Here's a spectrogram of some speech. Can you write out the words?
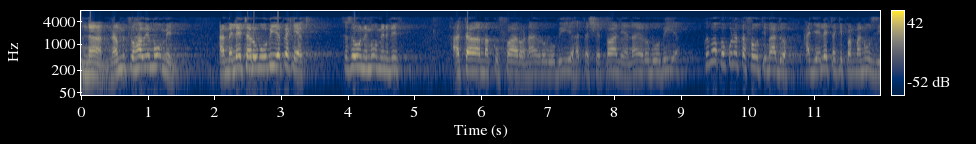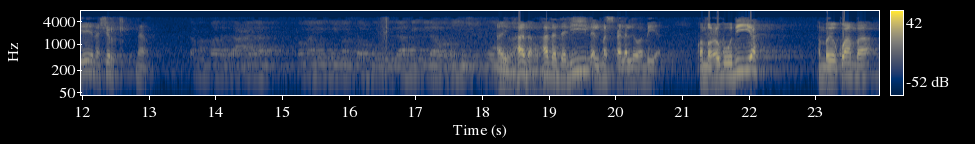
Naam na mtu hawe mu'min ameleta rububia peke yake. Sasa huyu ni mu'min vipi? Hata makufaro nayo rububiyya hata shetani anayo rububiyya kwa hivyo hapa kuna tofauti bado hajaleta kipambanuzi yeye na shirki naam كما قال تعالى وما يؤمن أكثرهم بالله إلا وهم مشركون أيوه هذا هو هذا دليل المسألة aliyoambia kwamba ubudiyya ambayo kwamba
